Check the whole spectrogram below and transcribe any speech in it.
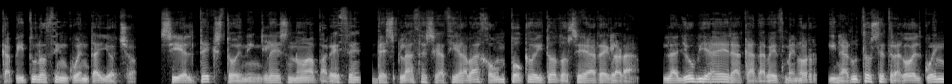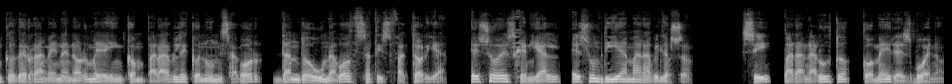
capítulo 58. Si el texto en inglés no aparece, desplácese hacia abajo un poco y todo se arreglará. La lluvia era cada vez menor, y Naruto se tragó el cuenco de ramen enorme e incomparable con un sabor, dando una voz satisfactoria. Eso es genial, es un día maravilloso. Sí, para Naruto, comer es bueno.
